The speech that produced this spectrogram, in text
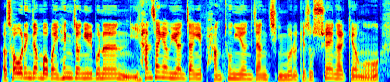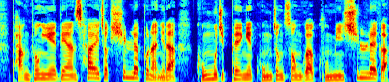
어, 서울행정법원 행정일부는 이 한상혁 위원장이 방통위원장 직무를 계속 수행할 경우 방통위에 대한 사회적 신뢰뿐 아니라 공무집행의 공정성과 국민 신뢰가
